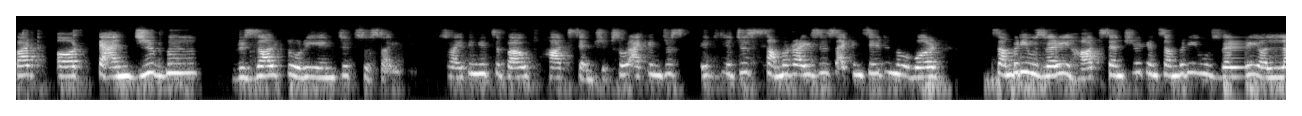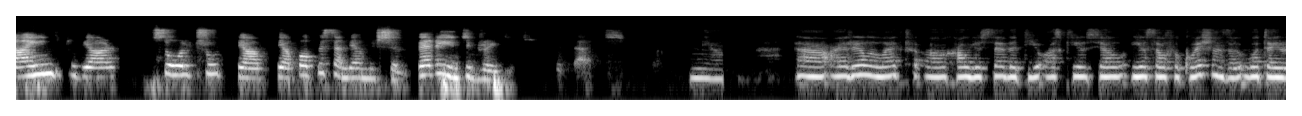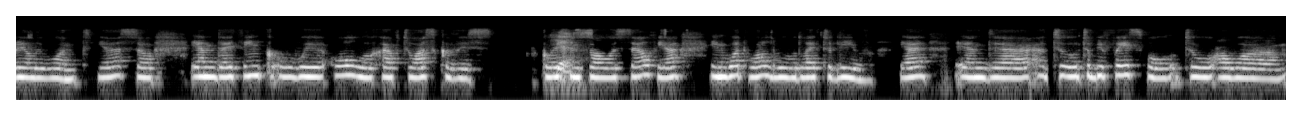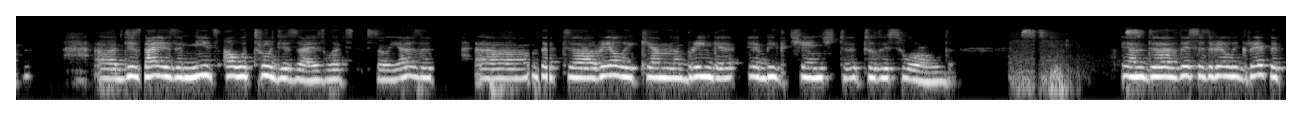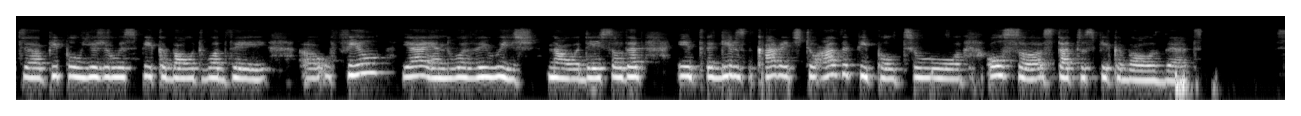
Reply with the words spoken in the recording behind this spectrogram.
but a tangible result oriented society so i think it's about heart centric so i can just it, it just summarizes i can say it in a word somebody who's very heart centric and somebody who's very aligned to their soul truth, their, their purpose, and their mission. Very integrated with that. Yeah. Uh, I really liked uh, how you said that you ask yourself yourself a question what I really want. Yeah. So, and I think we all will have to ask this question yes. to ourselves. Yeah. In what world we would like to live. Yeah. And uh, to to be faithful to our uh, desires and needs, our true desires, let's say so, yeah, that, uh, that uh, really can bring a, a, big change to, to this world. And uh, this is really great that uh, people usually speak about what they feel, yeah, and what they wish nowadays, so that it gives courage to other people to also start to speak about that.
